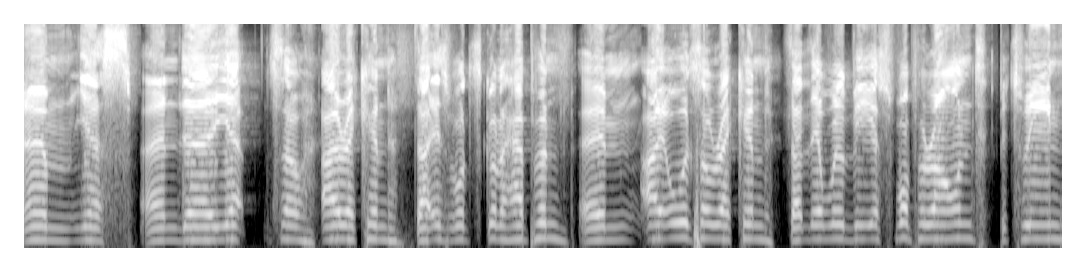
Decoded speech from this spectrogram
Um, yes, and uh, yeah. So I reckon that is what's gonna happen. Um, I also reckon that there will be a swap around between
